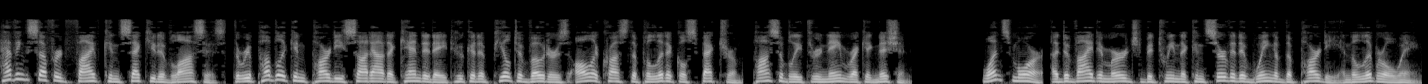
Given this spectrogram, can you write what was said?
Having suffered five consecutive losses, the Republican Party sought out a candidate who could appeal to voters all across the political spectrum, possibly through name recognition. Once more, a divide emerged between the conservative wing of the party and the liberal wing.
